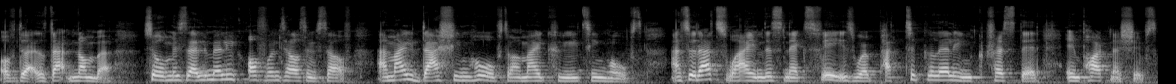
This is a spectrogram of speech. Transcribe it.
of the, that number. So Mr. Elumelu often tells himself, am I dashing hopes or am I creating hopes? And so that's why in this next phase, we're particularly interested in partnerships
